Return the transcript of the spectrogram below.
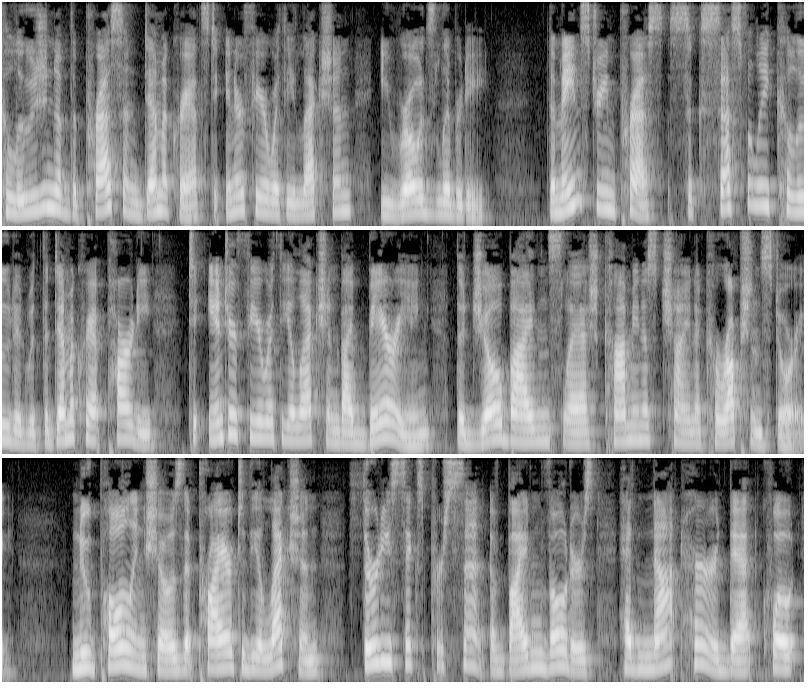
collusion of the press and Democrats to interfere with election erodes liberty. The mainstream press successfully colluded with the Democrat Party to interfere with the election by burying the Joe Biden slash Communist China corruption story. New polling shows that prior to the election, 36% of Biden voters had not heard that, quote,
